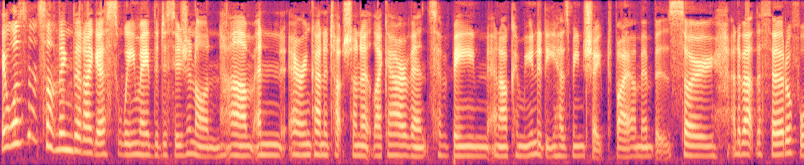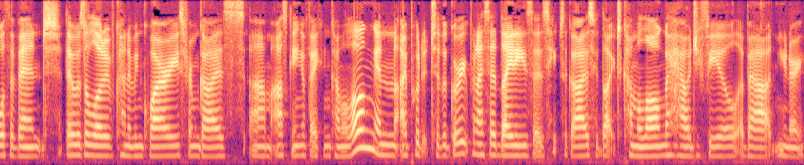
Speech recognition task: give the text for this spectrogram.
It wasn't something that I guess we made the decision on. Um, and Erin kind of touched on it. Like our events have been and our community has been shaped by our members. So at about the third or fourth event, there was a lot of kind of inquiries from guys um, asking if they can come along. And I put it to the group and I said, ladies, there's heaps of guys who'd like to come along. How would you feel about, you know,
